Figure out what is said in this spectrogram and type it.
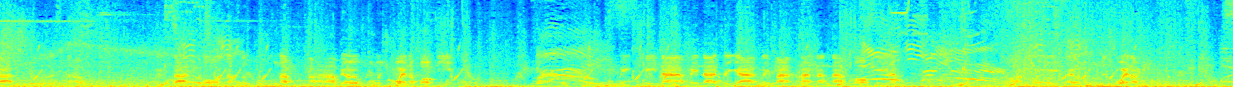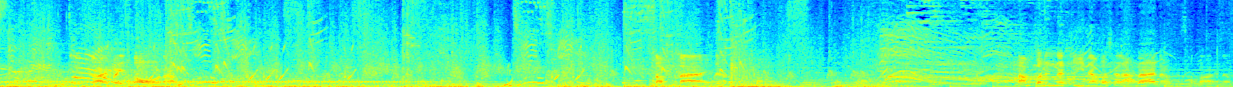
สาร Blizzard! เฟิร์สนะครับสารก่อนนะเออนับอ่าเดี๋ยวเรามาช่วยนะรอบนี้ ไม่ไม่น่าไม่น่าจะยากเลยมากขนาดนั้นนะรอบนี้นะ Fire! รอบนี้ไอ้คนจะช่วยนะเออกายไปต่อนะครับสับตายนะตามกว่าหนึ่งนาทีนะก็ชนะได้นะสบายนะ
